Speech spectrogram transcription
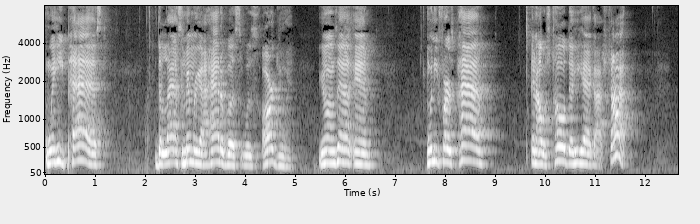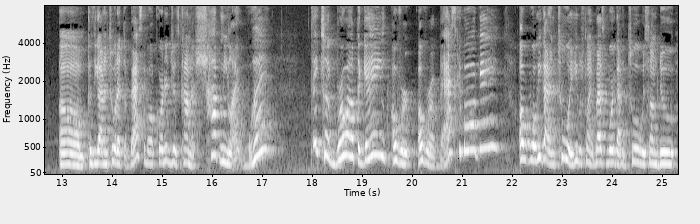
when he passed, the last memory I had of us was arguing. You know what I'm saying? And when he first passed, and I was told that he had got shot, um, because he got into it at the basketball court, it just kind of shocked me. Like, what? They took bro out the game over over a basketball game? Oh, well, he got into it. He was playing basketball. He got into it with some dude.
